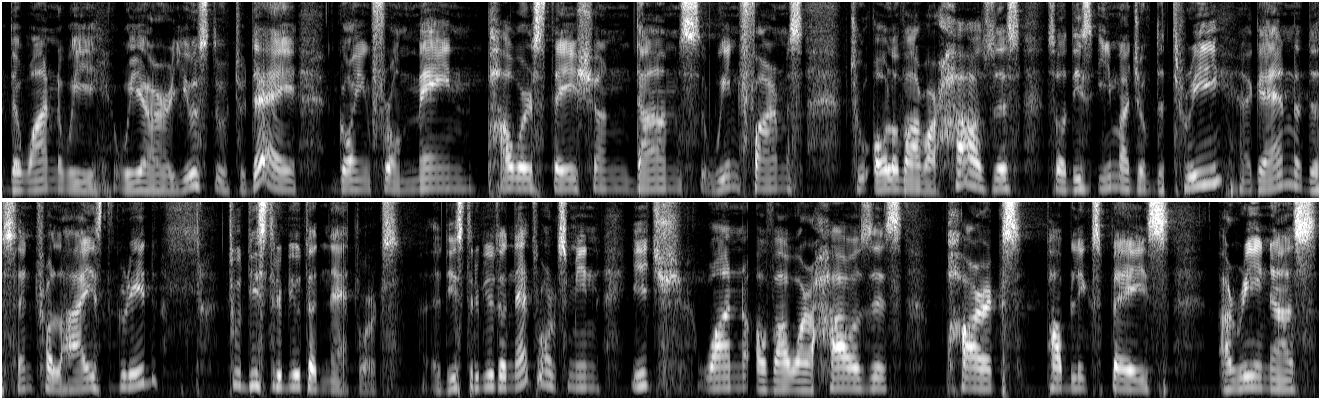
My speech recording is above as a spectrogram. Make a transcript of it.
the one we, we are used to today, going from main power station, dams, wind farms, to all of our houses. So this image of the tree, again, the centralized grid, to distributed networks. Uh, distributed networks mean each one of our houses, parks, public space, arenas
